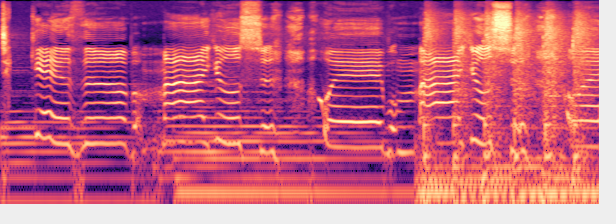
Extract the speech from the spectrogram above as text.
together, but miles away, we're miles away.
